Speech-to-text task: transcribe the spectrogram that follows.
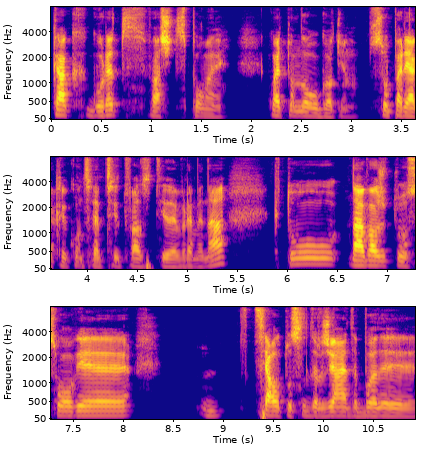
как горят вашите спомени, което е много готино. Супер яка концепция това за тия времена, като най-важното условие е цялото съдържание да бъде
